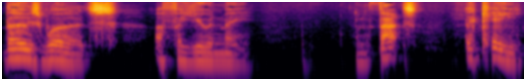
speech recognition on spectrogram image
those words are for you and me. And that's the key.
